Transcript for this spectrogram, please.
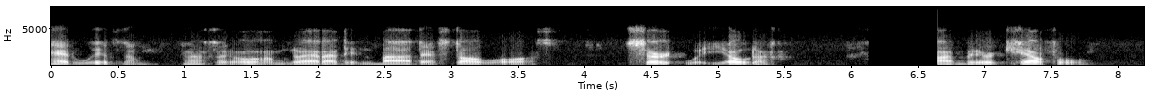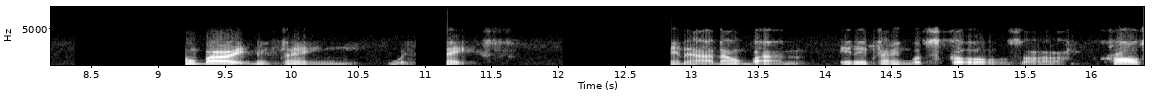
had wisdom. And I said, oh, I'm glad I didn't buy that Star Wars shirt with Yoda. I'm very careful don't buy anything with snakes. And I don't buy anything with skulls or cross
